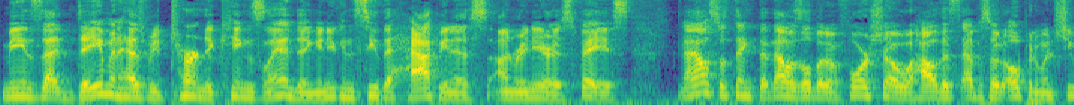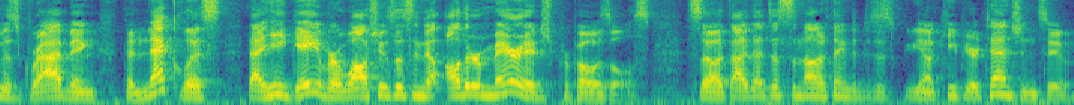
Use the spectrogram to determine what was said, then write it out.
means that Daemon has returned to King's Landing, and you can see the happiness on Rhaenyra's face. And I also think that that was a little bit of a foreshadow of how this episode opened when she was grabbing the necklace that he gave her while she was listening to other marriage proposals. So that's just another thing to just you know keep your attention to.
